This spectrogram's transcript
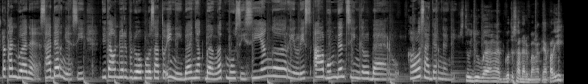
Rekan Buana, sadar nggak sih di tahun 2021 ini banyak banget musisi yang ngerilis album dan single baru. Kalau lo sadar nggak Gi? Setuju banget, gue tuh sadar banget ya apalagi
